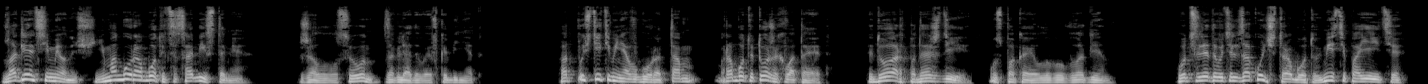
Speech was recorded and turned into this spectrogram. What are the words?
«Владлен Семенович, не могу работать с особистами», – жаловался он, заглядывая в кабинет. «Отпустите меня в город, там работы тоже хватает». «Эдуард, подожди», – успокаивал его Владлен. «Вот следователь закончит работу, вместе поедете.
